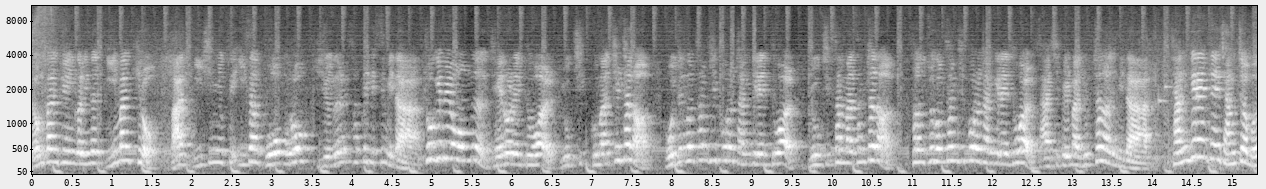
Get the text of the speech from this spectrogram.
연간 주행 거리는 2만 킬로, 만 26세 이상 보험으로 기준을 선택했습니다. 초기 비용 없는 제로 렌트 월 69만 7천원, 보증금 30% 장기 렌트 월 63만 3천원, 선수금 30% 장기 렌트 월 41만 6천원입니다. 장기 렌트의 장점은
